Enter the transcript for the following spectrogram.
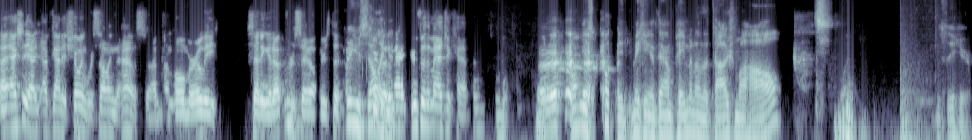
Uh, actually, I, I've got it showing we're selling the house, so I'm, I'm home early, setting it up for sale. Here's the, What are you here's where selling? the, it? here's where the magic happens. Uh, What are you selling it? You making a down payment on the Taj Mahal? Let's see here.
